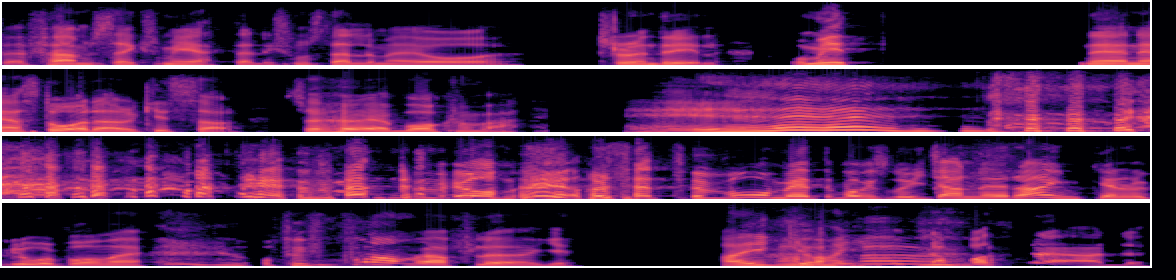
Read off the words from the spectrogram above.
5-6 meter, liksom ställer mig och slår en drill. Och mitt när, när jag står där och kissar så hör jag bakom mig bara Jag vänder mig om och du sett två meter bak står Janne Ranken och glor på mig. Och fy fan vad jag flög. Han gick ju han gick och klappade träd.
